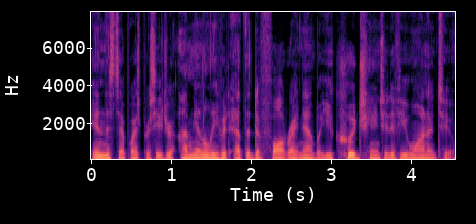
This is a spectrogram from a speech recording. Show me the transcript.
in the stepwise procedure. I'm going to leave it at the default right now, but you could change it if you wanted to.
